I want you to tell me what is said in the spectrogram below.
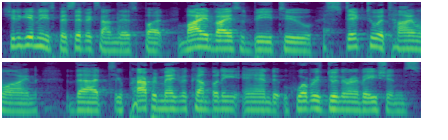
she didn't give any specifics on this, but my advice would be to stick to a timeline that your property management company and whoever's doing the renovations.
